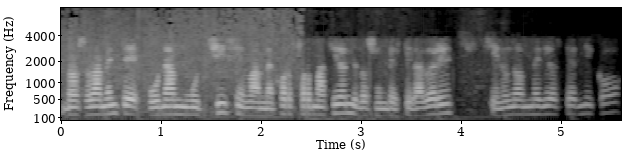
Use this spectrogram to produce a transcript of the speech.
no solamente una muchísima mejor formación de los investigadores, sino unos medios técnicos.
